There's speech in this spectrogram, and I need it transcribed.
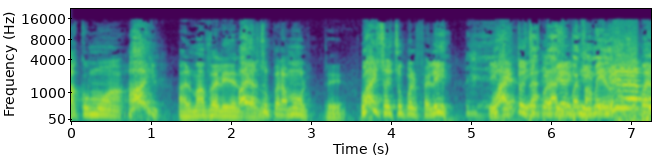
a como a, ¡ay! Al más feliz del ¡Ay, al mundo. superamor! Sí. ¡Ay, soy súper feliz! ¿Y ¡Ay, estoy La- súper la bien! superfamilia. Y Y después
